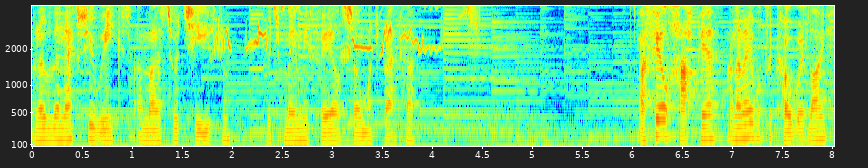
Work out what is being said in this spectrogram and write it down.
and over the next few weeks I managed to achieve them, which made me feel so much better. I feel happier and I'm able to cope with life.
